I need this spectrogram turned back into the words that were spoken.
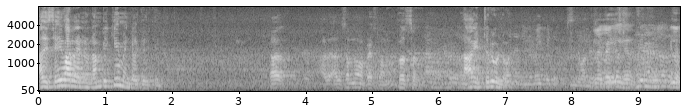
அதை செய்வார்கள் என்ற நம்பிக்கையும் எங்களுக்கு இருக்கின்றது. அது சம்பந்தமாக பேசலாமா? இல்லை இல்லை இல்லை. இல்லை இல்லை.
